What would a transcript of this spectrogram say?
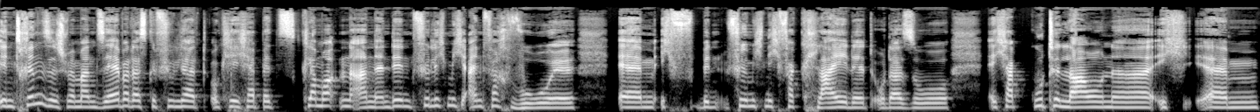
intrinsisch, wenn man selber das Gefühl hat, okay, ich habe jetzt Klamotten an, in denen fühle ich mich einfach wohl, ähm, ich fühle mich nicht verkleidet oder so, ich habe gute Laune, ich ähm,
